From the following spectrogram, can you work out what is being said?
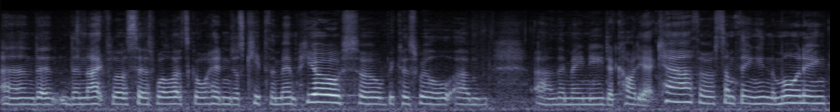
And then the night float says, well, let's go ahead and just keep them NPO, so because we'll, um, uh, they may need a cardiac cath or something in the morning.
